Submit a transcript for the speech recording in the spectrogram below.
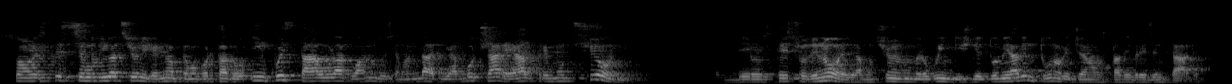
sono le stesse motivazioni che noi abbiamo portato in quest'Aula quando siamo andati a bocciare altre mozioni dello stesso tenore della mozione numero 15 del 2021 che già erano state presentate.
